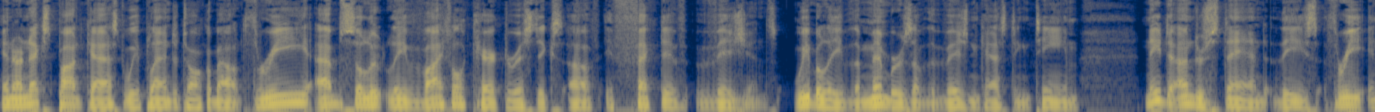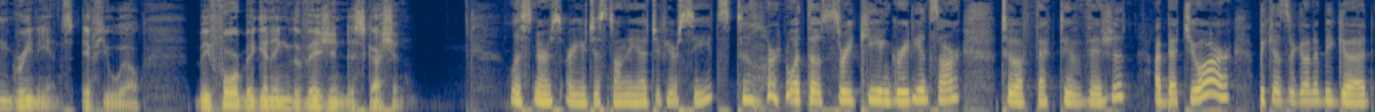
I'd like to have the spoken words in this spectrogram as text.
In our next podcast, we plan to talk about three absolutely vital characteristics of effective visions. We believe the members of the vision casting team need to understand these three ingredients, if you will, before beginning the vision discussion. Listeners, are you just on the edge of your seats to learn what those three key ingredients are to effective vision? I bet you are because they're going to be good,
